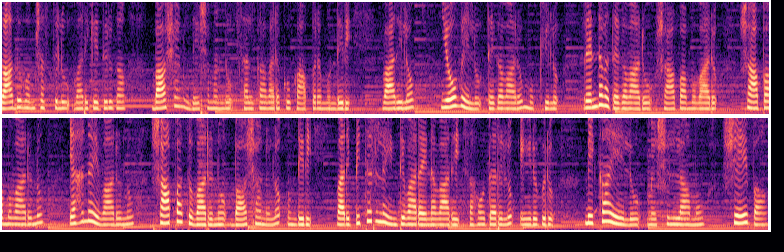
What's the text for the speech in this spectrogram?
గాదు వంశస్థులు వారికెదురుగా భాషాను దేశమందు సల్కా వరకు కాపురముండిరి. వారిలో యోవేలు తెగవారు ముఖ్యులు. రెండవ తెగవారు షాపాము వారు. యహనై వారును షాపాతు వారును భాషానులో ఉండిరి. వారి పితరుల ఇంటివారైన వారి సహోదరులు ఏడుగురు. Michael Meshullam Sheba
